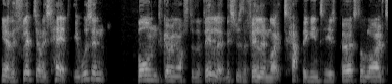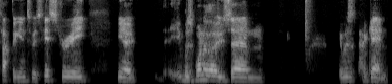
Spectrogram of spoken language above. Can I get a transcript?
you know they flipped it on its head. It wasn't Bond going after the villain. This was the villain like tapping into his personal life tapping into his history. You know it was one of those um it was again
